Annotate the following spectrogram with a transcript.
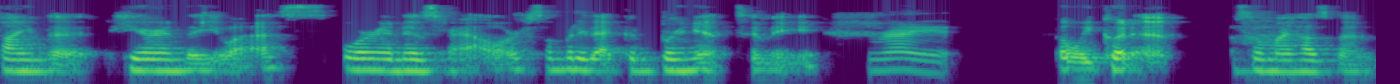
find it here in the US or in Israel or somebody that could bring it to me Right. but we couldn't. So my husband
